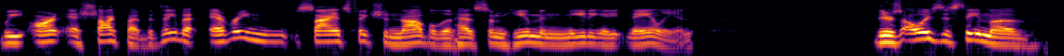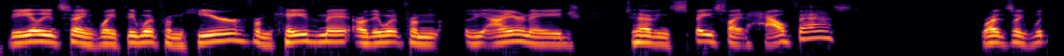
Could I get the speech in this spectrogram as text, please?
we aren't as shocked by it. But think about every science fiction novel that has some human meeting an alien. There's always this theme of the alien saying, "Wait, they went from here, from caveman, or they went from the Iron Age to having space flight. How fast?" Right? It's like what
